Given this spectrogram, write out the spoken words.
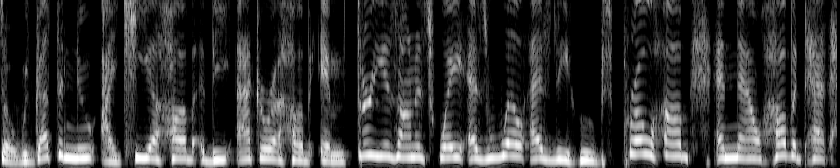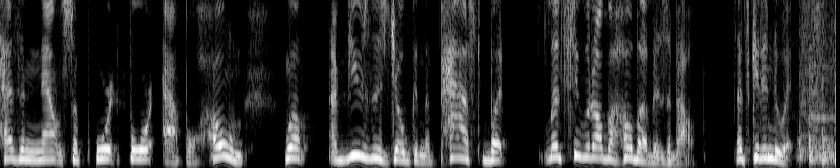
So we've got the new IKEA Hub, the Aqara Hub M3 is on its way, as well as the Hoobs Pro Hub, and now Hubitat has announced support for Apple Home. Well, I've used this joke in the past, but let's see what all the hubbub is about. Let's get into it.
